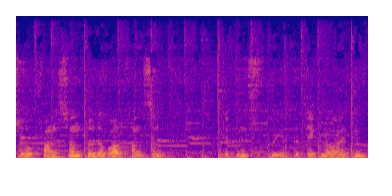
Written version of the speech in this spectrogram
so function to the power function. That means we have to take logarithm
